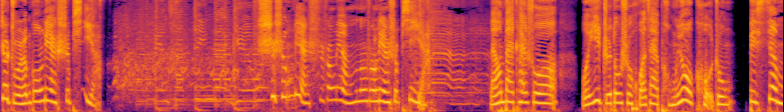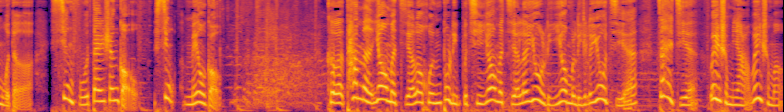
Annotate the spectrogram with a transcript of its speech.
这主人公恋尸癖呀，师生恋，师生恋不能说恋尸癖呀。凉白开说，我一直都是活在朋友口中被羡慕的幸福单身狗，幸没有狗。可他们要么结了婚不离不弃，要么结了又离，要么离了又结，再结，为什么呀？为什么？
